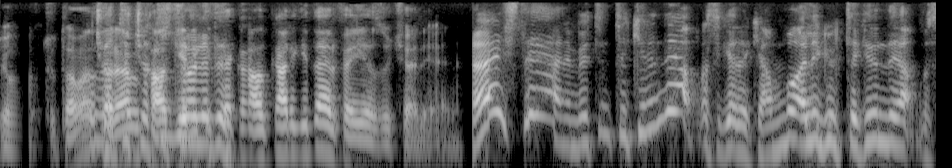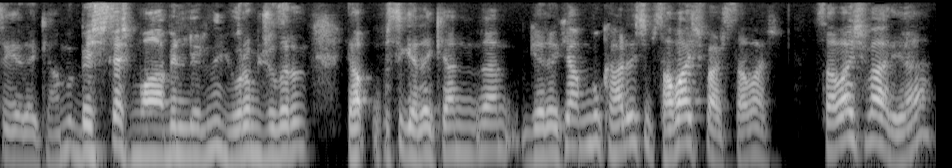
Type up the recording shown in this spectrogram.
Yok tutamazlar çatı abi. Çatı söyledi. kalkar gider Feyyaz Uçar yani. Ha işte yani Metin Tekin'in de yapması gereken bu. Ali Gültekin'in de yapması gereken bu. Beşiktaş muhabirlerinin, yorumcuların yapması gerekenden gereken bu kardeşim. Savaş var savaş. Savaş var ya.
